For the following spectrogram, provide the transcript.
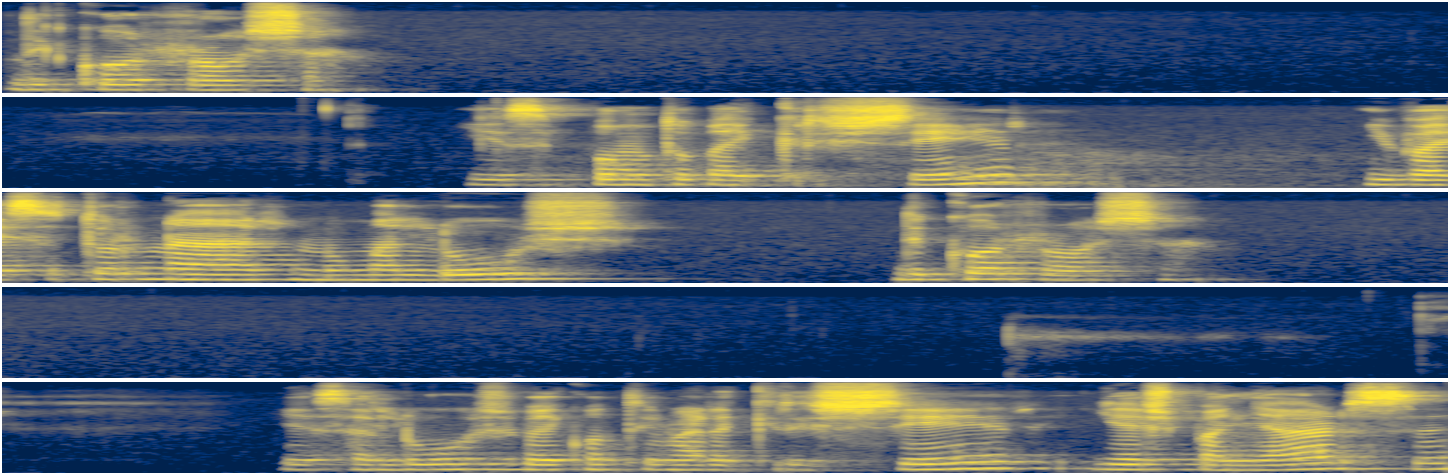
de cor roxa. E esse ponto vai crescer e vai se tornar numa luz de cor roxa. E essa luz vai continuar a crescer e a espalhar-se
